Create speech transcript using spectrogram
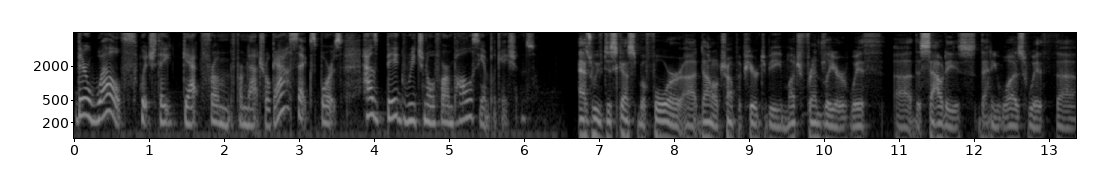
their wealth, which they get from, from natural gas exports, has big regional foreign policy implications. As we've discussed before, uh, Donald Trump appeared to be much friendlier with uh, the Saudis than he was with uh,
